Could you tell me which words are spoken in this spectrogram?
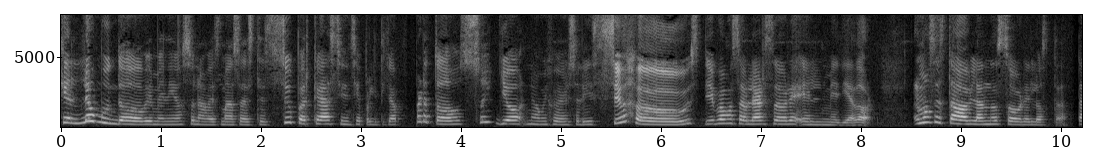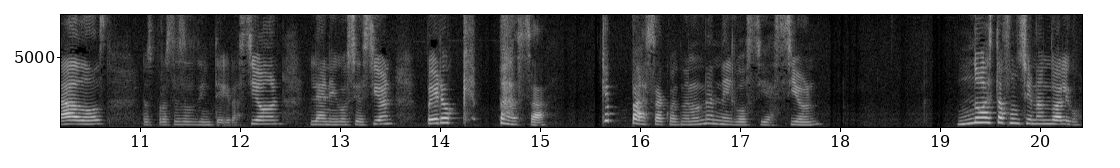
Hello mundo, bienvenidos una vez más a este Supercast Ciencia Política para Todos. Soy yo, Naomi Joyer Solís, su host, y hoy vamos a hablar sobre el mediador. Hemos estado hablando sobre los tratados, los procesos de integración, la negociación, pero ¿qué pasa? ¿Qué pasa cuando en una negociación no está funcionando algo?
